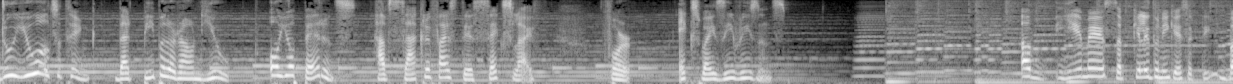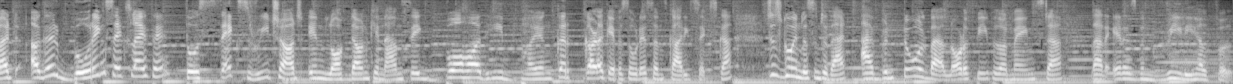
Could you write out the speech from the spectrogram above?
do you also think that people around you or your parents have sacrificed their sex life for XYZ reasons? अब ये मैं सबके लिए तो नहीं कह सकती बट अगर बोरिंग सेक्स लाइफ है तो सेक्स रिचार्ज इन लॉकडाउन के नाम से एक बहुत ही भयंकर कड़क एपिसोड है संस्कारी सेक्स का। Just go and listen to that I have been told by a lot of people on my insta that it has been really helpful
